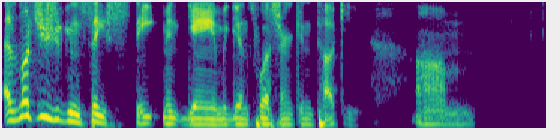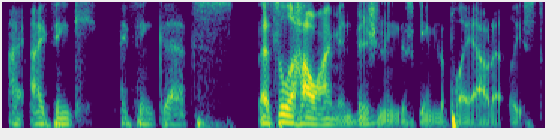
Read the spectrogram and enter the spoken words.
as much as you can say statement game against Western Kentucky, um, I, I think I think that's that's how I'm envisioning this game to play out at least.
